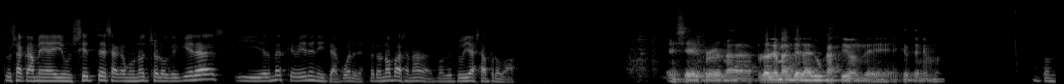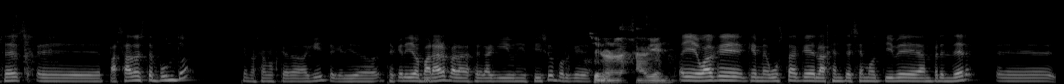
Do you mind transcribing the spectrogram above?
tú sácame ahí un 7, sácame un 8, lo que quieras, y el mes que viene ni te acuerdes, pero no pasa nada, porque tú ya has aprobado. Ese es el problema, problemas de la educación de, que tenemos. Entonces, eh, pasado este punto, que nos hemos quedado aquí, te he, querido, te he querido parar para hacer aquí un inciso, porque... Si no, no está bien. Oye, igual que, que me gusta que la gente se motive a emprender, eh,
